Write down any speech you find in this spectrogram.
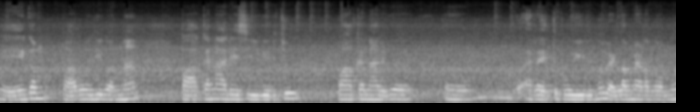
വേഗം പാർവതി വന്ന് പാക്കനാരെ സ്വീകരിച്ചു. പാക്കനാർക്ക് അരയത്ത് പോയിരുന്നു. വെള്ളം വേണമെന്ന് പറഞ്ഞു.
